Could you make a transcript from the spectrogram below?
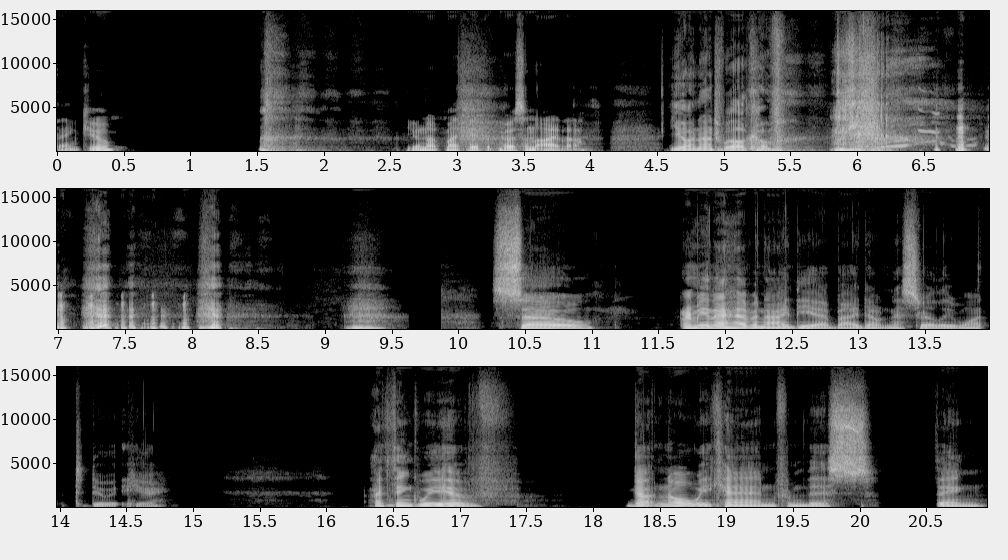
Thank you. You're not my favorite person either. You're not welcome. So, I mean, I have an idea, but I don't necessarily want to do it here. I think we have gotten all we can from this thing.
